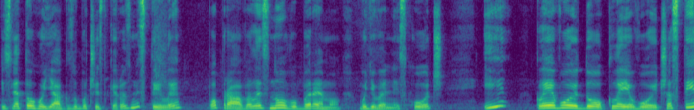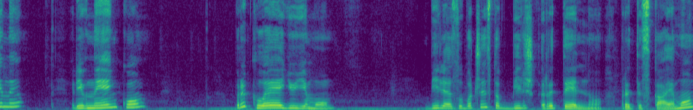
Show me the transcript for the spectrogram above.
Після того, як зубочистки розмістили, поправили, знову беремо будівельний скотч і клеєвою до клеєвої частини рівненько приклеюємо. Біля зубочисток більш ретельно притискаємо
